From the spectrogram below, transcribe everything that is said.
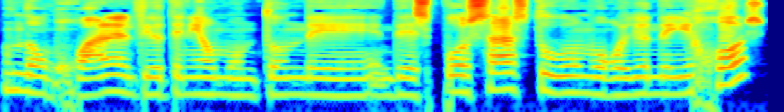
don Juan. El tío tenía un montón de, de esposas, tuvo un mogollón de hijos.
